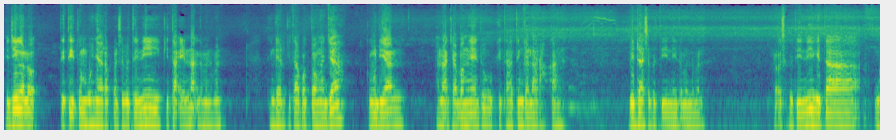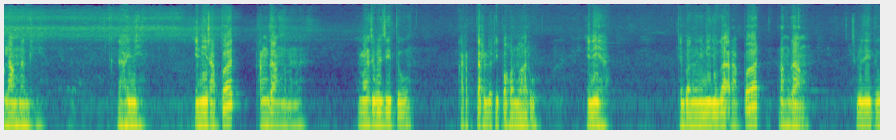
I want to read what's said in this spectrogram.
Jadi kalau titik tumbuhnya rapat seperti ini kita enak teman-teman. Tinggal kita potong aja kemudian anak cabangnya itu kita tinggal arahkan. Beda seperti ini teman-teman. Kalau seperti ini kita ulang lagi. Nah ini. Ini rapat renggang teman-teman. Memang seperti itu karakter dari pohon waru ini ya. Cabang ini juga rapat renggang. Seperti itu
